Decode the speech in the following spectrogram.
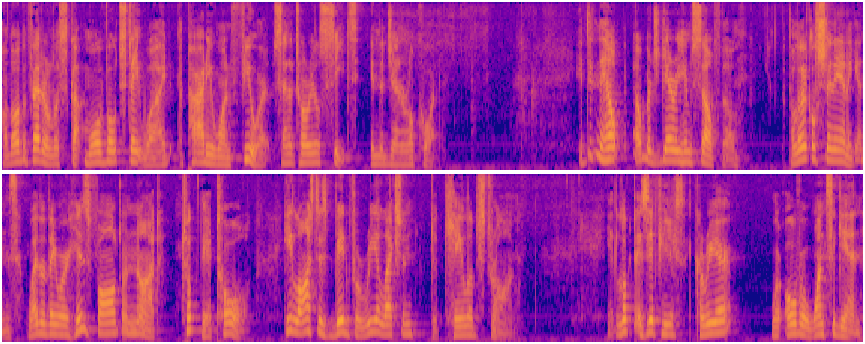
Although the Federalists got more votes statewide, the party won fewer senatorial seats in the general court. It didn't help Elbridge Gerry himself, though. The political shenanigans, whether they were his fault or not, took their toll. He lost his bid for re election to Caleb Strong. It looked as if his career were over once again,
